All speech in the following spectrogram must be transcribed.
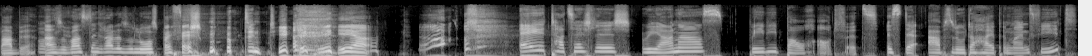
Bubble. Okay. Also was denn gerade so los bei Fashion und Interior? Ey, tatsächlich, Rihannas Babybauch-Outfits ist der absolute Hype in meinem Feed.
